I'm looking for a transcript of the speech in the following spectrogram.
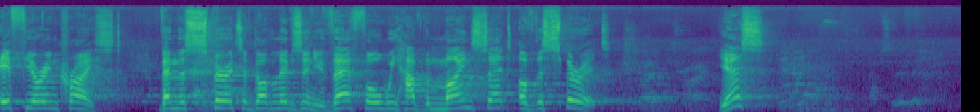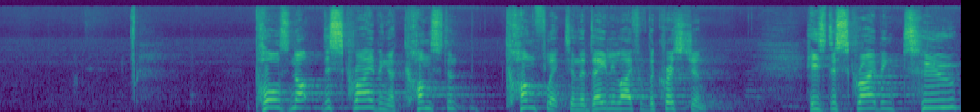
If you're in Christ, then the Spirit of God lives in you. Therefore, we have the mindset of the Spirit. Yes? Paul's not describing a constant conflict in the daily life of the Christian. He's describing two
